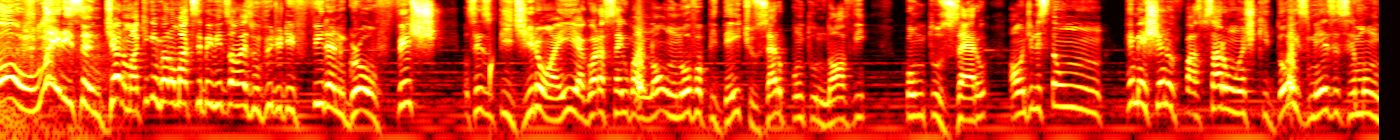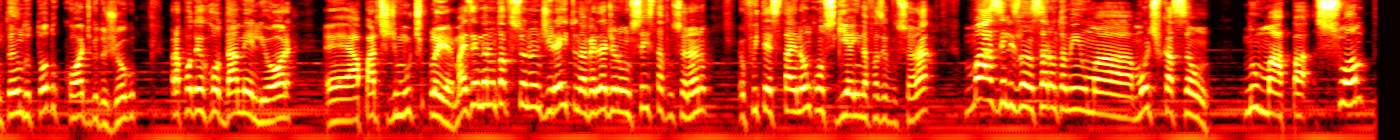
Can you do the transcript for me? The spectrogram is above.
Hello, ladies and gentlemen, aqui quem fala é o Max e bem-vindos a mais um vídeo de Feed and Grow Fish. Vocês pediram aí, agora saiu no, um novo update, o 0.9.0, onde eles estão remexendo, passaram acho que dois meses remontando todo o código do jogo para poder rodar melhor é, a parte de multiplayer. Mas ainda não tá funcionando direito, na verdade eu não sei se tá funcionando, eu fui testar e não consegui ainda fazer funcionar, mas eles lançaram também uma modificação no mapa Swamp,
